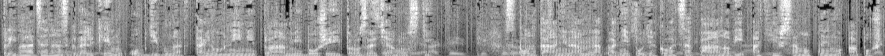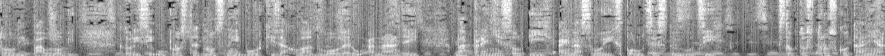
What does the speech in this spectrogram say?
privádza nás k veľkému obdivu nad tajomnými plánmi Božej prozreteľnosti. Spontánne nám napadne poďakovať sa pánovi a tiež samotnému apoštolovi Pavlovi, ktorý si uprostred mocnej búrky zachoval dôveru a nádej, ba preniesol ich aj na svojich spolucestujúcich. Z tohto stroskotania,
